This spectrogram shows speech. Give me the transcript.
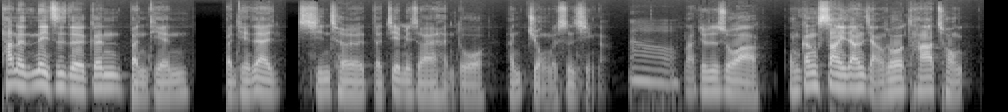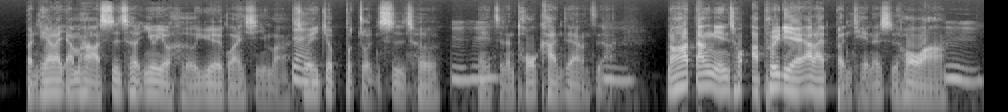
他的那次的跟本田本田在新车的见面时候，还有很多很囧的事情啊。哦，那就是说啊，我们刚上一章讲说他从本田来雅马哈试车，因为有合约的关系嘛，所以就不准试车，哎、只能偷看这样子啊。嗯。然后他当年从 Aprilia 要来本田的时候啊、嗯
